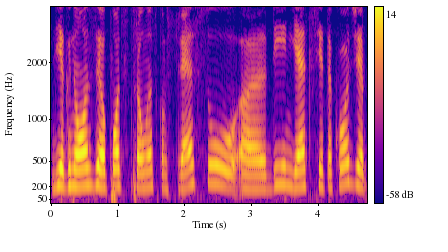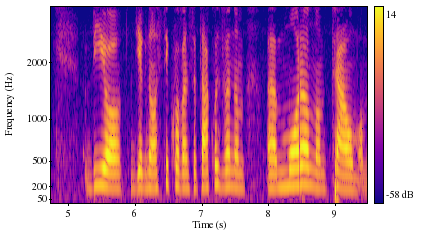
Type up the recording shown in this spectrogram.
dijagnoze o posttraumatskom stresu, e, Dean Yates je takođe bio diagnostikovan sa takozvanom e, moralnom traumom,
